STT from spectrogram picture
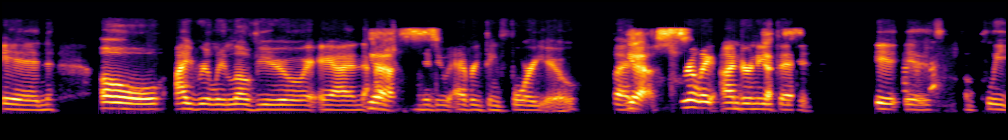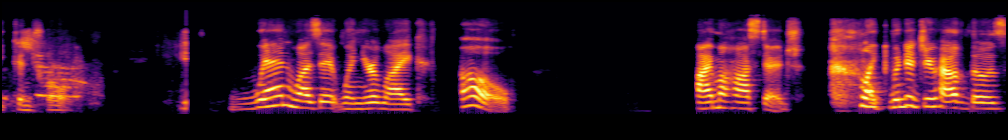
in oh i really love you and yes. i'm going to do everything for you but yes really underneath yes. it it is complete control. When was it when you're like, oh, I'm a hostage? like when did you have those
